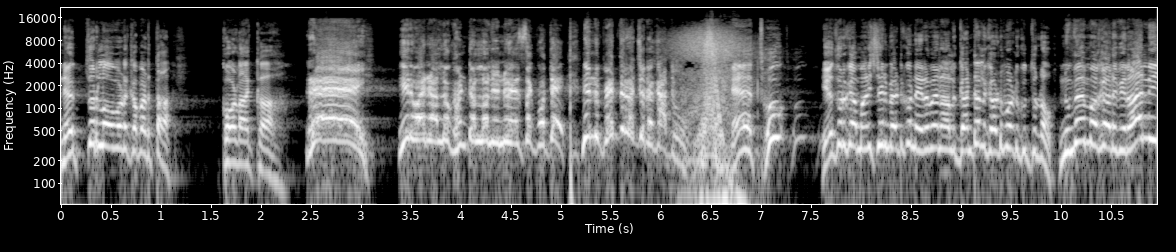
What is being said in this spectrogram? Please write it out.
నెత్తురులో ఉడకబడతా కొడాకా రేయ్! ఇరవై నాలుగు గంటల్లో నిన్ను వేసకపోతే నిన్ను పెద్దరచ్చుడు కాదు. ఏ, థు! ఎదురుగా మనిషిని పెట్టుకుని ఇరవై నాలుగు గంటలు గడుపు అడుగుతున్నావు నువ్వే మగాడివి రా నీ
